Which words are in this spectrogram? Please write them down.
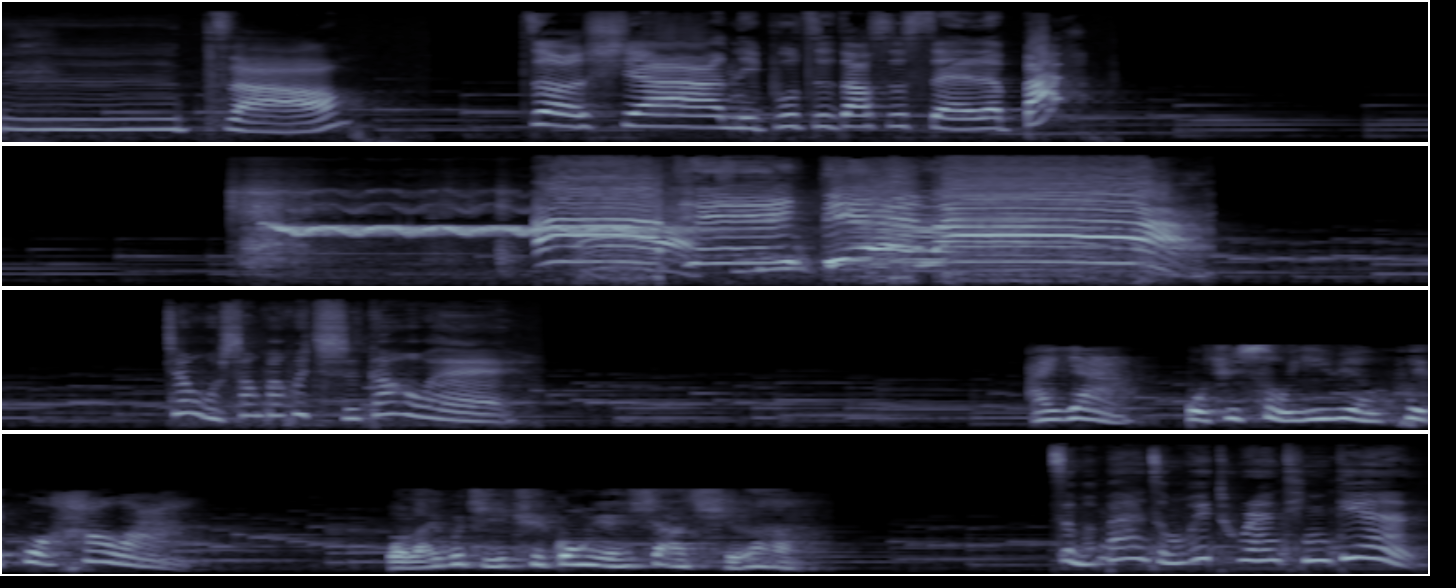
嗯，早。这下你不知道是谁了吧？我上班会迟到哎！哎呀，我去兽医院会过号啊！我来不及去公园下棋了。怎么办？怎么会突然停电？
